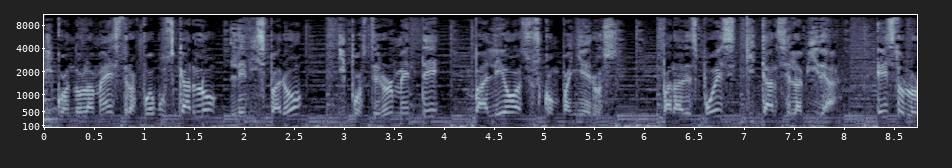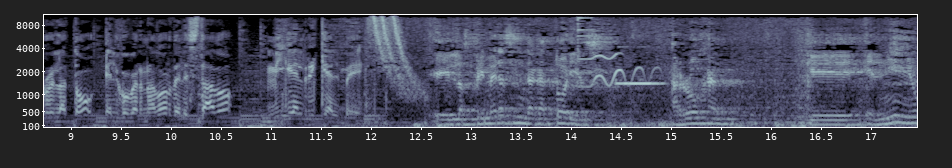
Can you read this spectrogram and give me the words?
y cuando la maestra fue a buscarlo, le disparó y posteriormente baleó a sus compañeros, para después quitarse la vida. Esto lo relató el gobernador del estado, Miguel Riquelme. Eh, las primeras indagatorias arrojan que el niño,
